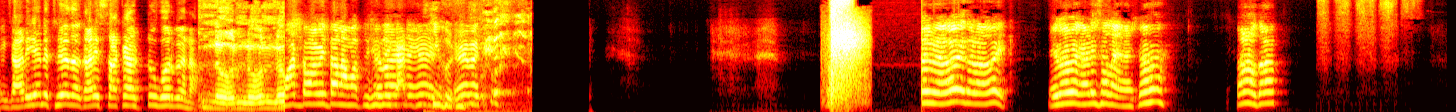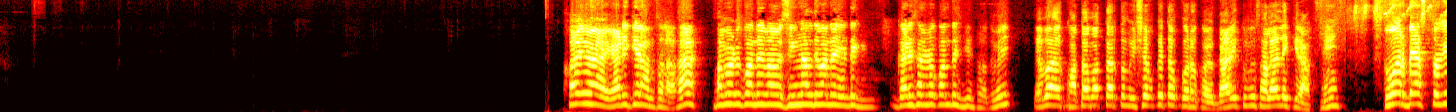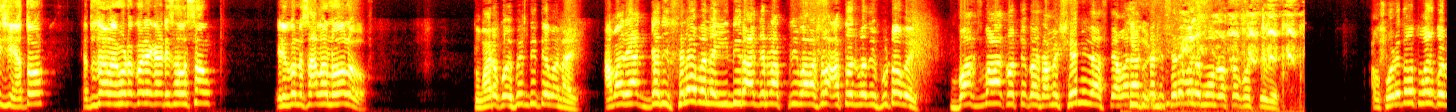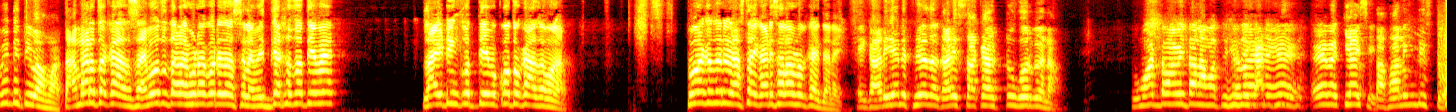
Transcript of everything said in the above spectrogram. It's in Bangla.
এই গাড়ি এনে থুয়ে দাও গাড়ির চাকা একটু করবে না। আমি গাড়ি ভাই, ওই দাঁড়া, ওই। এইভাবে গাড়ি চালায় না হ্যাঁ? দাঁড়াও দাঁড়াও। ভাই ভাই গাড়ি কিরাম চালা হ্যাঁ? একটু কোন সিগন্যাল দিবা না এটা গাড়ি চালানো কোন তুমি? এবার কথাবার্তা তুমি হিসাব কিতাব করে গাড়ি তুমি চালালে কি রাখ হুম? তোমার ব্যস্ত কিসে এত? এত তাড়াহুড়ো করে গাড়ি চালাচ্ছাও? এটা কোনো চালানো হলো? তোমার কৈফিয়ত দিতে হবে নাই। আমার এক গাড়ি ছেলেবেলা ঈদের আগের রাত্রিবেলা সব আতসবাজি ফুটবে। বক্স ভাড়া করতে কয়েছে আমি সে নিয়ে আসতে আমার এক গাড়ি ছেলেবেলা মন রক্ষা করতে হবে। আমি করে দেবো তোমার কৈফিয়ত দিতে হবে আমার। আমারও তো কাজ আছে আমিও তো তাড়াহুড়া করে যাচ্ছিলাম। ঈদগাহ সাজাতে হবে লাইটিং করতে হবে কত কাজ আমার? তোমার কাছে রাস্তায় গাড়ি চালানোর কায়দা নেই। এই গাড়ি এনে থুয়ে দাও গাড়ির চাকা একটু করবে না। তোমারটাও আমি গাড়ি এই ভাই কি আছে তাফালিং দিস তো।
